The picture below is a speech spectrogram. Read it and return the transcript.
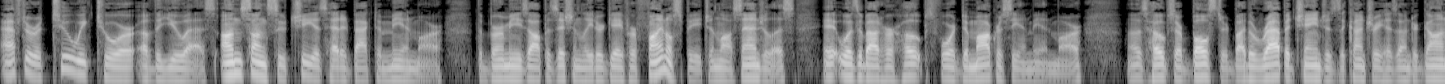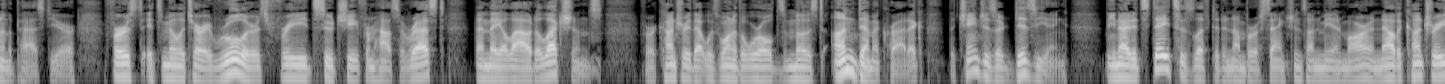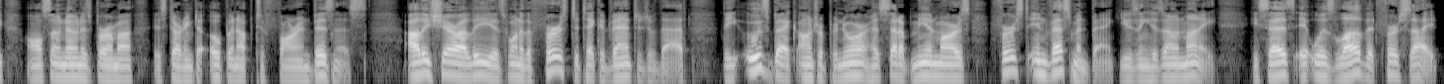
After a two week tour of the U.S., Aung San Suu Kyi is headed back to Myanmar. The Burmese opposition leader gave her final speech in Los Angeles. It was about her hopes for democracy in Myanmar. Those hopes are bolstered by the rapid changes the country has undergone in the past year. First, its military rulers freed Suu Kyi from house arrest, then they allowed elections. For a country that was one of the world's most undemocratic, the changes are dizzying. The United States has lifted a number of sanctions on Myanmar, and now the country, also known as Burma, is starting to open up to foreign business. Alisher Ali is one of the first to take advantage of that. The Uzbek entrepreneur has set up Myanmar's first investment bank using his own money. He says it was love at first sight.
